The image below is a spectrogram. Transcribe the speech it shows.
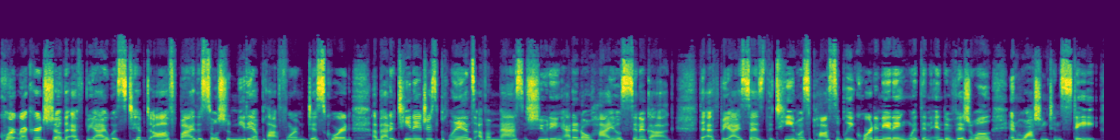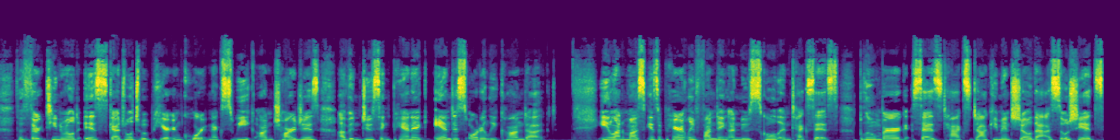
Court records show the FBI was tipped off by the social media platform Discord about a teenager's plans of a mass shooting at an Ohio synagogue. The FBI says the teen was possibly coordinating with an individual in Washington state. The 13 year old is scheduled to appear in court next week on charges of inducing panic and disorderly conduct. Elon Musk is apparently funding a new school in Texas. Bloomberg says tax documents show that associates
